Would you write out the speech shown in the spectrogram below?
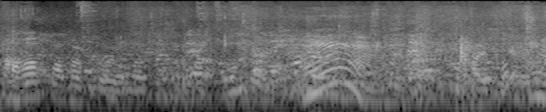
바삭바삭 거려. 음. 맛있어? 음.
